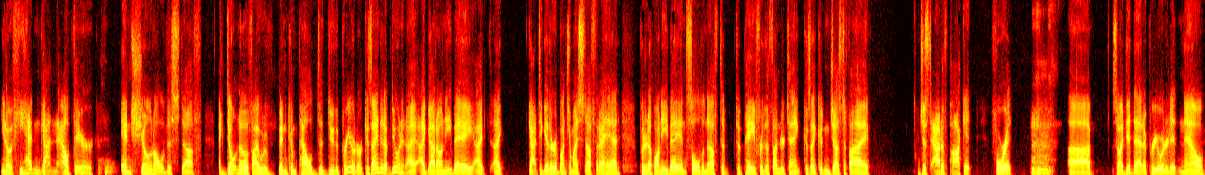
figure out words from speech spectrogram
you know, if he hadn't gotten out there and shown all of this stuff, I don't know if I would have been compelled to do the pre-order because I ended up doing it. I, I got on eBay. I, I got together a bunch of my stuff that I had, put it up on eBay, and sold enough to to pay for the Thunder Tank because I couldn't justify just out of pocket for it. Mm-hmm. Uh, so I did that. I pre-ordered it, and now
